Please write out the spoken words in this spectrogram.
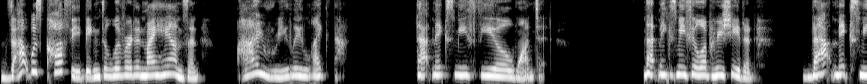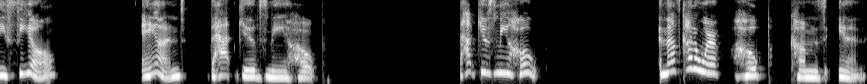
That was coffee being delivered in my hands. And I really like that. That makes me feel wanted. That makes me feel appreciated. That makes me feel, and that gives me hope. That gives me hope. And that's kind of where hope comes in.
